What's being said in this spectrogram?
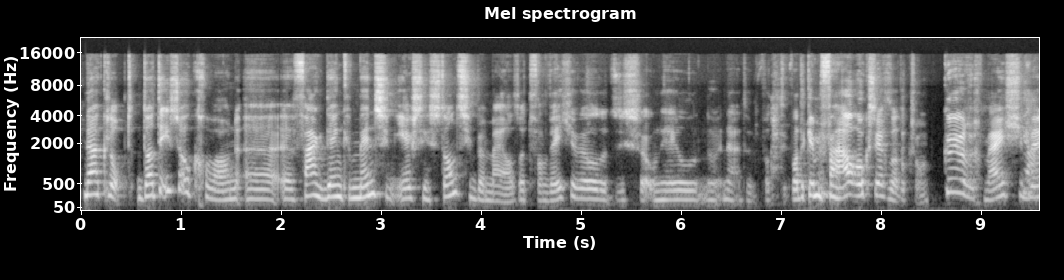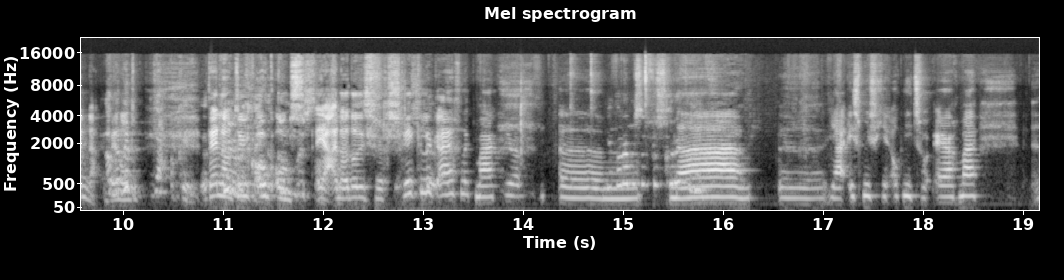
Nou, klopt. Dat is ook gewoon. eh, eh, vaak denken mensen in eerste instantie bij mij altijd van: Weet je wel, dat is zo'n heel. Nou, wat, wat ik in mijn verhaal ook zeg, dat ik zo'n keurig meisje ben. Nou, ik ben, oh, dat- ja, ben natuurlijk ook ons. Ja, Ja, nou, dat is verschrikkelijk eigenlijk. Maar. Ja. ehm, waarom is het verschrikkelijk? nou, eh, ja, is misschien ook niet zo erg. Maar eh,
